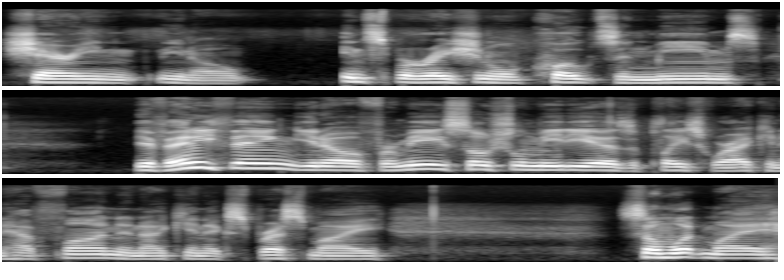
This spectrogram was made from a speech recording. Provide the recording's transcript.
sharing, you know, inspirational quotes and memes. If anything, you know, for me, social media is a place where I can have fun and I can express my somewhat my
